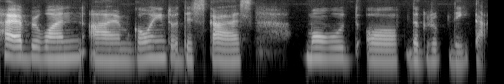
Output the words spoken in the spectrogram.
Hi everyone, I'm going to discuss mode of the group data.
